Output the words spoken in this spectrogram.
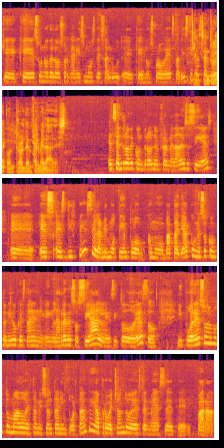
que, es uno de los organismos de salud eh, que nos provee estadísticas. El Centro de Control de Enfermedades. El Centro de Control de Enfermedades, así es, eh, es, es, difícil al mismo tiempo como batallar con esos contenidos que están en, las redes sociales y todo eso. Y por eso hemos tomado esta misión tan importante y aprovechando este mes para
